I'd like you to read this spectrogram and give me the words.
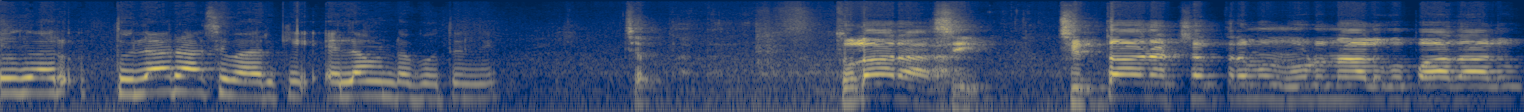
గారు తులారాశి వారికి ఎలా ఉండబోతుంది? చెప్తాను తులారాశి చిత్తా నక్షత్రము మూడు నాలుగు పాదాలు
